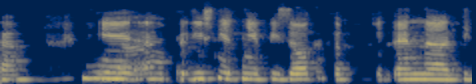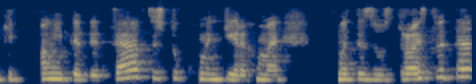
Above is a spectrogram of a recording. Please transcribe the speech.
Да. Ние да. предишният ни епизод, посветен на дигиталните деца, също коментирахме темата за устройствата.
